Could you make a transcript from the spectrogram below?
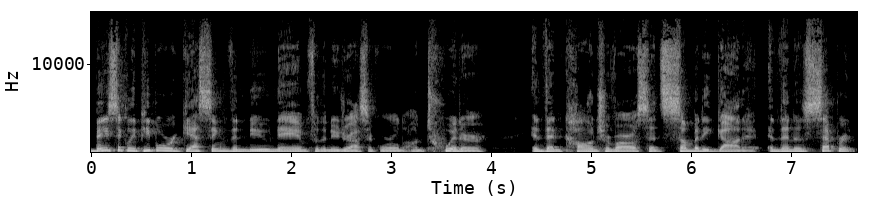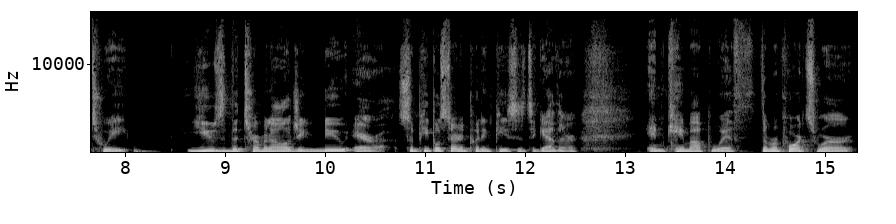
Basically, people were guessing the new name for the new Jurassic World on Twitter, and then Colin Trevorrow said somebody got it, and then a separate tweet used the terminology "new era." So people started putting pieces together and came up with the reports were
